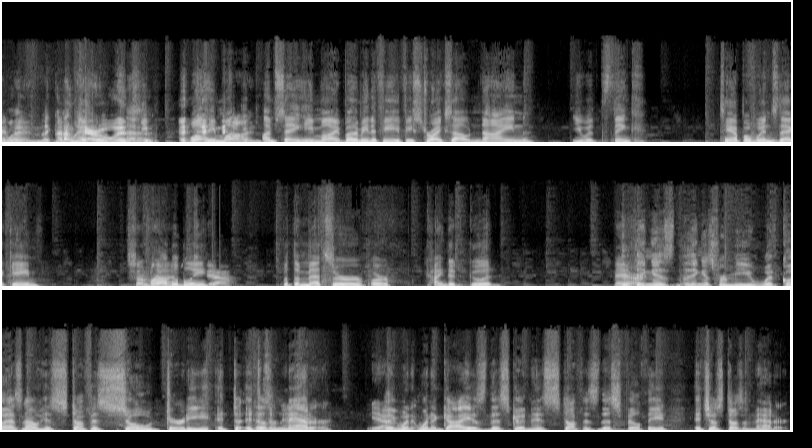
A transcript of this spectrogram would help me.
win. win. They I don't win. care who wins. Yeah. well, he might. Fine. I'm saying he might, but I mean, if he if he strikes out nine, you would think Tampa wins that game. Sometimes, probably. Yeah. But the Mets are are kind of good. They The are. thing is, the thing is for me with Glasnow, his stuff is so dirty. It do- it doesn't, matter. matter. Yeah. Like when when a guy is this good and his stuff is this filthy, it just doesn't matter.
